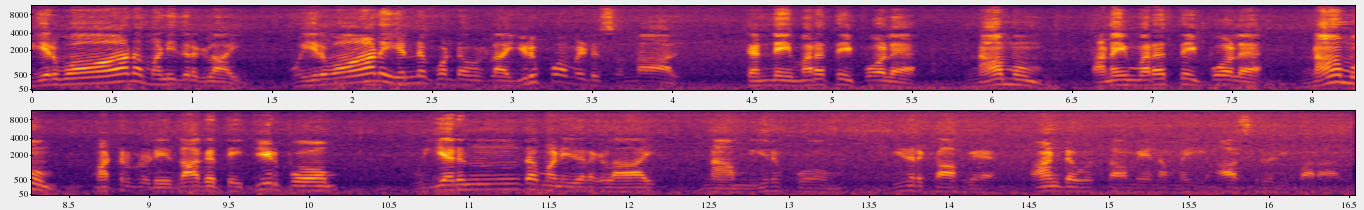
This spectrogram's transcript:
உயர்வான மனிதர்களாய் உயர்வான எண்ணம் கொண்டவர்களாய் இருப்போம் என்று சொன்னால் தென்னை மரத்தை போல நாமும் பனை மரத்தை போல நாமும் மற்றவர்களுடைய தாகத்தை தீர்ப்போம். உயர்ந்த மனிதர்களாய் நாம் இருப்போம். இதற்காக ஆண்டவர் தாமே நம்மை ஆசீர்வதிப்பாராக.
